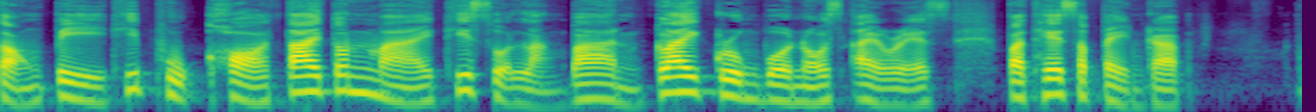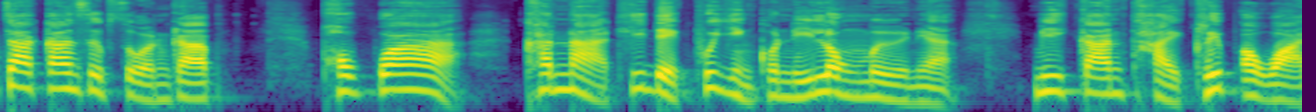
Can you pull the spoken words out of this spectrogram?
12 ปี ที่ผูกคอใต้ต้นไม้ที่สวนหลังบ้าน ใกล้กรุงบัวโนสไอเรส ประเทศสเปนครับ จากการสืบสวนครับ พบว่า ขณะที่เด็กผู้หญิงคนนี้ลงมือเนี่ยมีการถ่ายคลิปเอาไว้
